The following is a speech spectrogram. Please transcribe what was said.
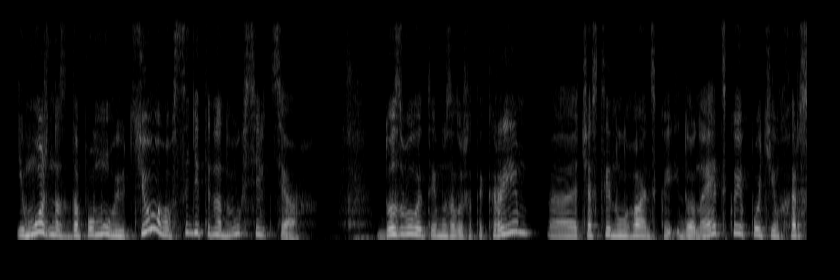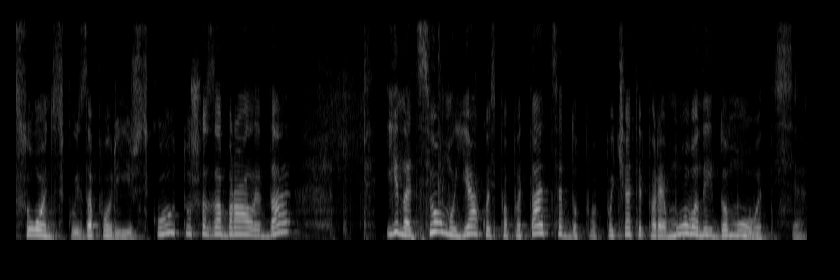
І можна з допомогою цього всидіти на двох сільцях. Дозволити йому залишити Крим, е, частину Луганської і Донецької, потім Херсонську і Запорізьку, ту, що забрали, да? і на цьому якось попитатися почати перемовини і домовитися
